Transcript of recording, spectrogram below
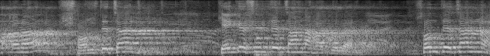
আপনারা শুনতে চান? কে কে শুনতে চান না হাত শুনতে চান না?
